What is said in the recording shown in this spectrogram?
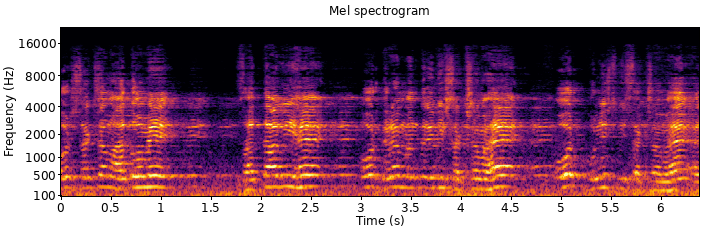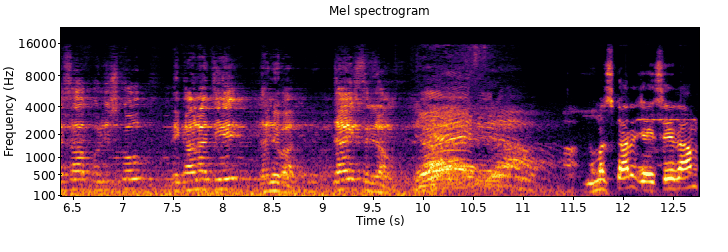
और सक्षम हाथों में सत्ता भी है और गृह मंत्री भी सक्षम है और पुलिस भी सक्षम है ऐसा पुलिस को दिखाना चाहिए। धन्यवाद। जय श्री राम नमस्कार जय श्री राम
